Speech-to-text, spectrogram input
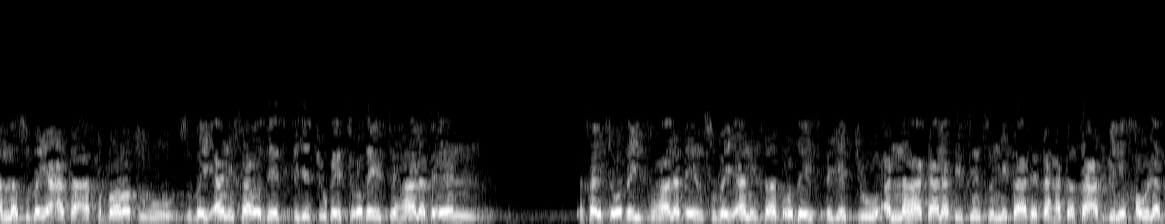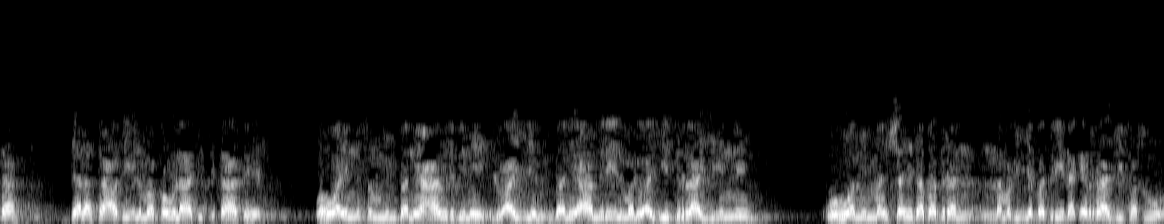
أن سبيعة أخبرته سبيعة نساء أديت تججو حيث أديت حالة إن خيت أديس هالة إن سبيان إساف أديس تججو أنها كانت سن سنتات تحت سعد بن خولة جل سعد إلما قولات تتاتي وهو إنس من بني عامر بن لؤي بني عامر إلما لؤي تراجي إني. وهو ممن شهد بدرا نما بي بدر لك الراجي فتو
